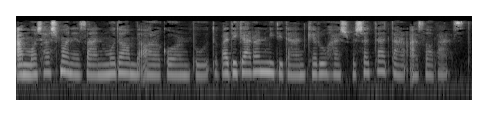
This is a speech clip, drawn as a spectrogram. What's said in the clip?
اما چشمان زن مدام به آراگورن بود و دیگران می‌دیدند که روحش به شدت در عذاب است.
